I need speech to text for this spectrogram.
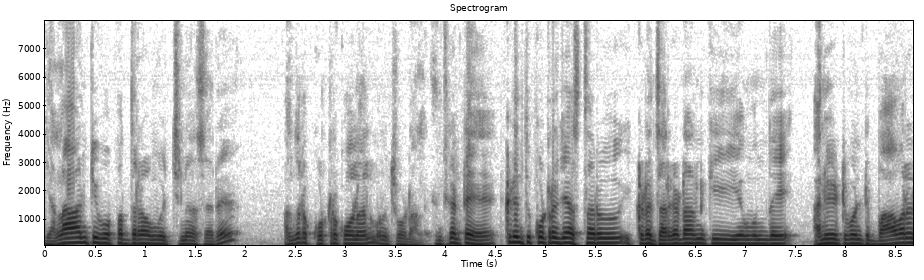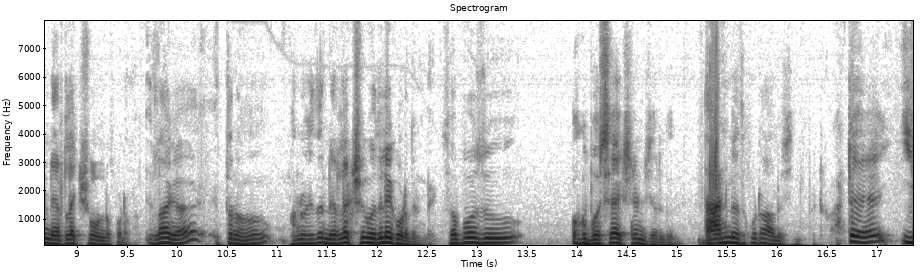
ఎలాంటి ఉపద్రవం వచ్చినా సరే అందులో కుట్ర కోణాన్ని మనం చూడాలి. ఎందుకంటే ఇక్కడ ఎందుకు కుట్ర చేస్తారు? ఇక్కడ జరగడానికి ఏముంది? అనేటువంటి భావన నిర్లక్ష్యం ఉండకూడదు. ఇలాగా ఇతను మనం ఏదో నిర్లక్ష్యంగా వదిలేయకూడదండి. సపోజు ఒక బస్సు యాక్సిడెంట్ జరిగింది. దాని మీద కూడా ఆలోచించి పెట్టు అంటే ఈ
